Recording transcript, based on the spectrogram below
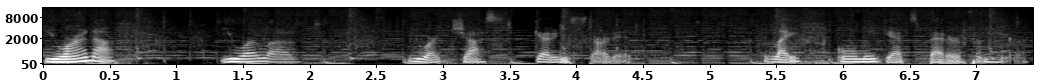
You are enough. You are loved. You are just getting started. Life only gets better from here.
